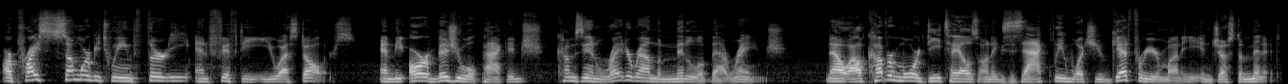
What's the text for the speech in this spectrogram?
are priced somewhere between 30 and 50 US dollars. And the R Visual package comes in right around the middle of that range. Now, I'll cover more details on exactly what you get for your money in just a minute.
